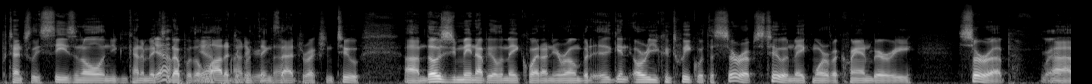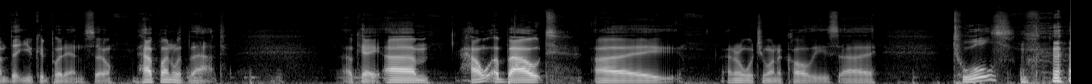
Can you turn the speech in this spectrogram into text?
potentially seasonal, and you can kind of mix Yeah, it up with a yeah, lot of different things that. that direction too. Um, those you may not be able to make quite on your own, but again, or you can tweak with the syrups too and make more of a cranberry syrup Right. um, that you could put in. So have fun with that. Okay. Um, how about uh, I don't know what you want to call these uh, tools? Yeah.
